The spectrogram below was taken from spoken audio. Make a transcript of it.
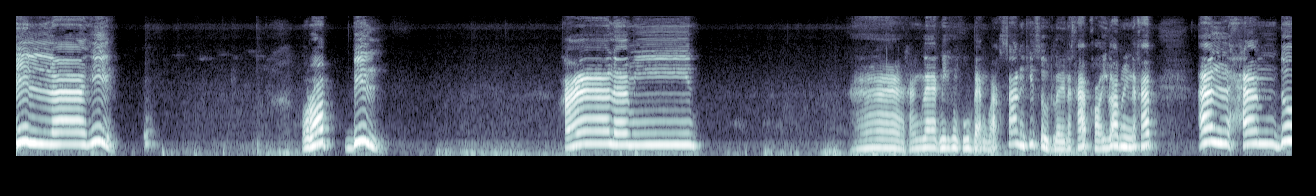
ลิลลาฮิรับบิลอาลามีนอ่าครั้งแรกนี้คุณครูแบ่งวรรคสั้นที่สุดเลยนะครับ ขออีกรอบหนึ่งนะครับ อัลฮัมดุ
